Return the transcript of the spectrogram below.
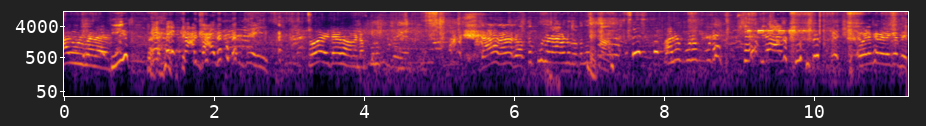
আর উড়বে না এটা ও এটা হবে না পুরো দাঁড়া যতক্ষণ ওরা আগুন ততক্ষণ খা আরে পুরো পুড়ে এবার এখানে রেখে দে।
